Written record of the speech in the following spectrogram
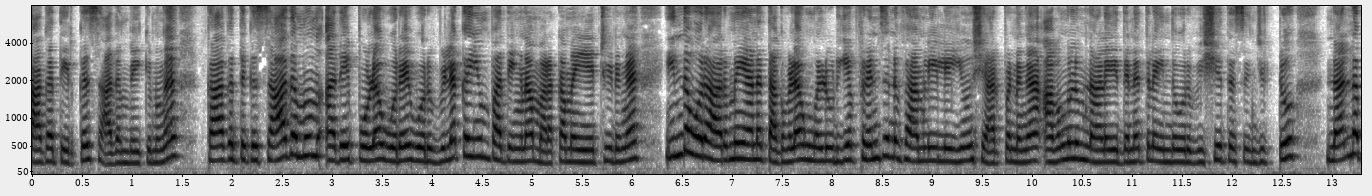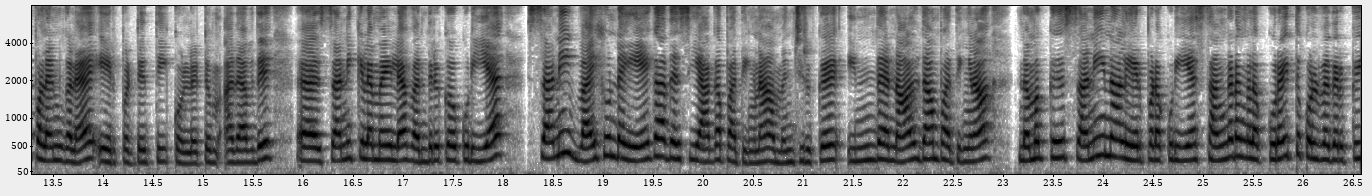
காகத்திற்கு சாதம் வைக்கணுங்க. காகத்துக்கு சாதம் சாதமும் அதே போல் ஒரே ஒரு விளக்கையும் பார்த்தீங்கன்னா மறக்காமல் ஏற்றிடுங்க. இந்த ஒரு அருமையான தகவலை உங்களுடைய ஃப்ரெண்ட்ஸ் அண்ட் ஃபேமிலியிலையும் ஷேர் பண்ணுங்க. அவங்களும் நாளைய தினத்தில் இந்த ஒரு விஷயத்தை செஞ்சுட்டு நல்ல பலன்களை ஏற்படுத்தி கொள்ளட்டும். அதாவது சனிக்கிழமையில் சனிக்கிழமையில வந்திருக்கக்கூடிய சனி வைகுண்ட ஏகாதசியாக பார்த்தீங்கன்னா அமைஞ்சிருக்கு. இந்த நாள் தான் பார்த்தீங்கன்னா நமக்கு சனினால் ஏற்படக்கூடிய சங்கடங்களை குறைத்து கொள்வதற்கு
